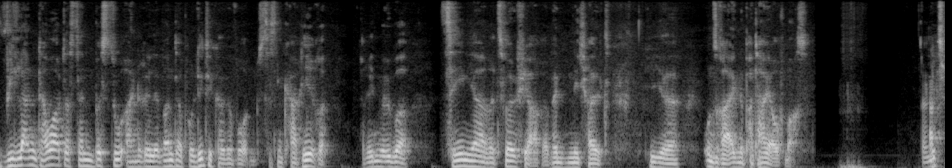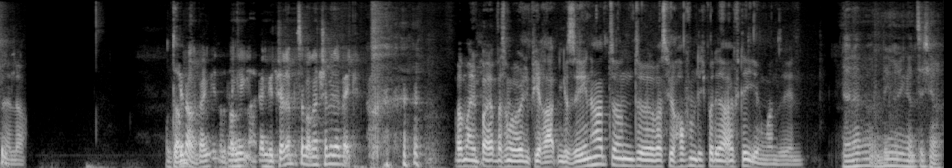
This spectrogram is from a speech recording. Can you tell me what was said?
wie lange dauert das denn, bis du ein relevanter Politiker geworden bist? Das ist eine Karriere. Da reden wir über zehn Jahre, zwölf Jahre, wenn du nicht halt hier unsere eigene Partei aufmachst. Dann geht's schneller. Und dann, genau, dann, dann, dann, dann geht Jellab aber ganz schnell wieder weg. Weil man, was man bei den Piraten gesehen hat und äh, was wir hoffentlich bei der AfD irgendwann sehen. Ja, da bin ich mir nicht ganz sicher.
